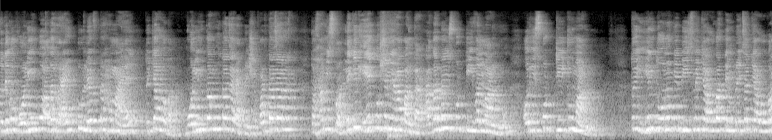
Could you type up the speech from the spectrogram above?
तो देखो वॉल्यूम को अगर राइट टू लेफ़्ट हम आए तो क्या होगा? वॉल्यूम कम होता जा रहा है प्रेशर बढ़ता जा रहा है। तो हम इसको, लेकिन एक क्वेश्चन यहाँ बनता है। अगर मैं इसको T1 मान लूँ और इसको T2 मान लूँ तो इन दोनों के बीच में क्या होगा? टेम्परेचर क्या होगा?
